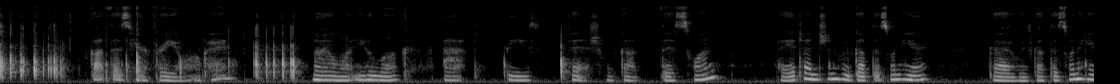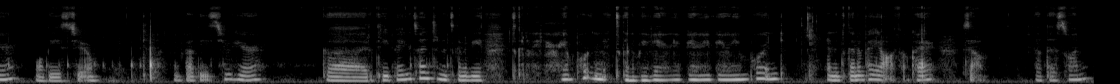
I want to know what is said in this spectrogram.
I've got this here for you, okay? Now I want you to look at these fish. We've got this one. Pay attention. We've got this one here. Good. We've got this one here. Well, these two. We've got these two here. Good. Keep paying attention. It's gonna be it's gonna be very important. It's gonna be very, very, very important. And it's gonna pay off, okay? So we've got this one,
